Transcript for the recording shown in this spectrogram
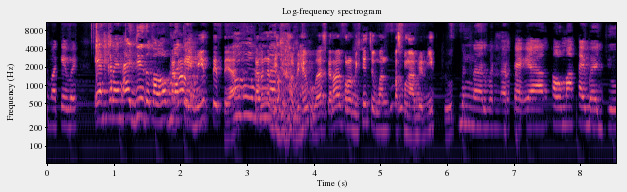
pakai baju kayak yang keren aja tuh kalau karena pakai. limited ya Mm, karena nggak dijual bebas karena produknya cuma pas pengabdian itu Benar-benar kayak yang kalau pakai baju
